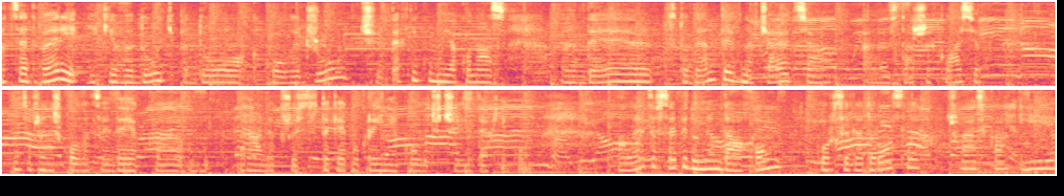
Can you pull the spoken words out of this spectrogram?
А це двері, які ведуть до коледжу чи технікуму, як у нас, е, де студенти навчаються е, старших класів. Ну це вже не школа, це йде як е, реально щось таке, як в Україні, коледж чи технікум. Але це все під одним дахом. Курси для дорослих, шведська і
